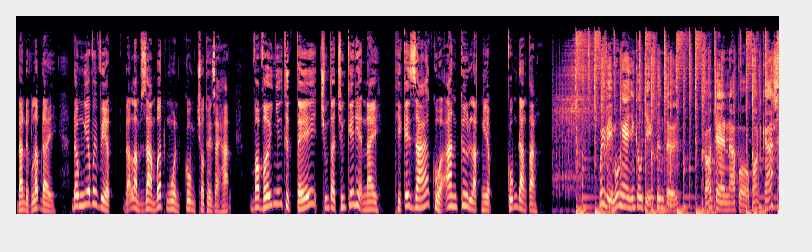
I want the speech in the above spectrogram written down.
đang được lấp đầy, đồng nghĩa với việc đã làm giảm bớt nguồn cung cho thuê dài hạn. Và với những thực tế chúng ta chứng kiến hiện nay, thì cái giá của an cư lạc nghiệp cũng đang tăng. Quý vị muốn nghe những câu chuyện tương tự có trên Apple Podcast,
